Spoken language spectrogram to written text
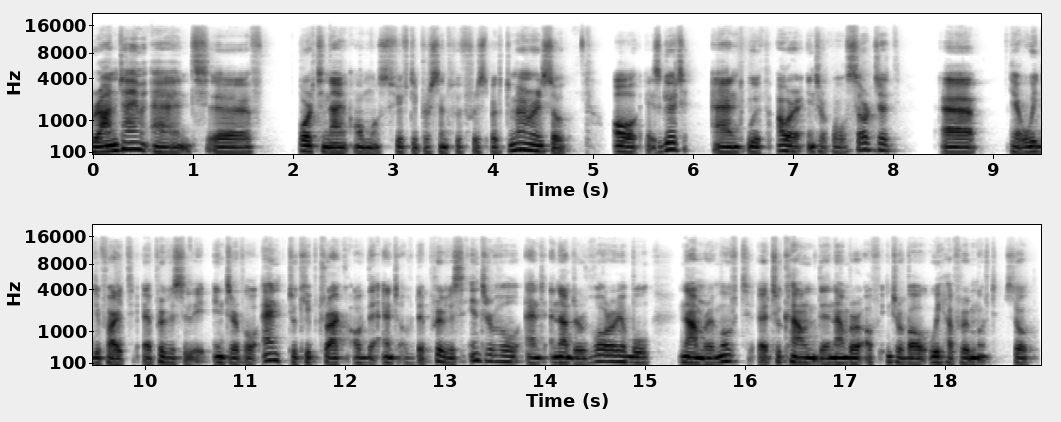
runtime and uh, 49, almost 50% with respect to memory. So all is good. And with our interval sorted, uh, yeah, we defined a previously interval end to keep track of the end of the previous interval and another variable num removed uh, to count the number of interval we have removed. So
